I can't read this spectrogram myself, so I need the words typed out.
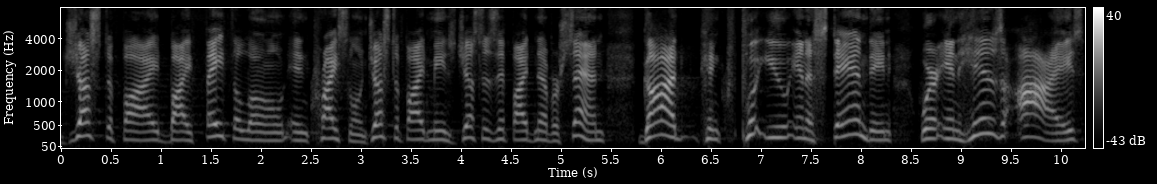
justified by faith alone in Christ alone. Justified means just as if I'd never sinned. God can put you in a standing where in his eyes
